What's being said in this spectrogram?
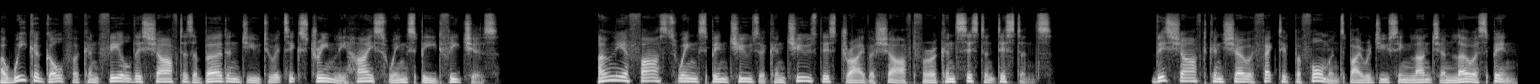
A weaker golfer can feel this shaft as a burden due to its extremely high swing speed features. Only a fast swing spin chooser can choose this driver shaft for a consistent distance. This shaft can show effective performance by reducing lunge and lower spin.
